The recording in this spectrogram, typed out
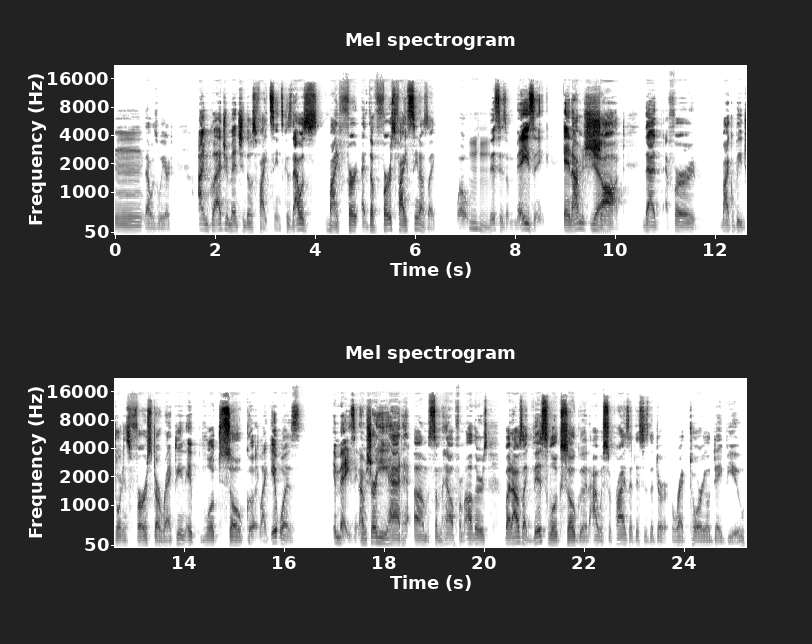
mm, that was weird i'm glad you mentioned those fight scenes because that was my first the first fight scene i was like whoa mm-hmm. this is amazing and i'm yeah. shocked that for Michael B. Jordan's first directing, it looked so good. Like it was amazing. I'm sure he had um, some help from others, but I was like, this looks so good. I was surprised that this is the directorial debut.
